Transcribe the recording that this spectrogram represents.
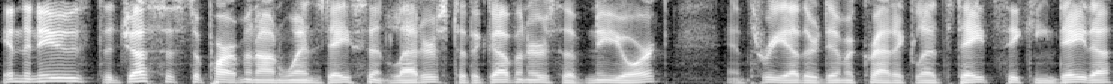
In the news, the Justice Department on Wednesday sent letters to the governors of New York, and three other Democratic led states seeking data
